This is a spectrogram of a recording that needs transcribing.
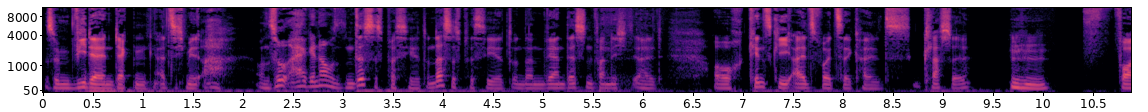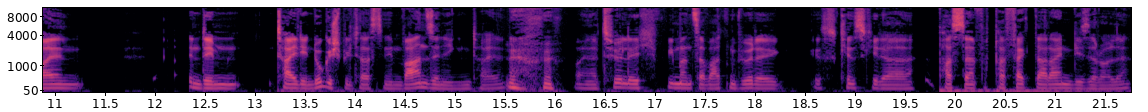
so im Wiederentdecken, als ich mir, ah, und so, ah, genau, und das ist passiert und das ist passiert und dann währenddessen fand ich halt auch Kinski als Wojciech halt klasse, Mhm. Vor allem in dem Teil, den du gespielt hast, in dem wahnsinnigen Teil. Weil natürlich, wie man es erwarten würde, ist Kinski da, passt einfach perfekt da rein in diese Rolle.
